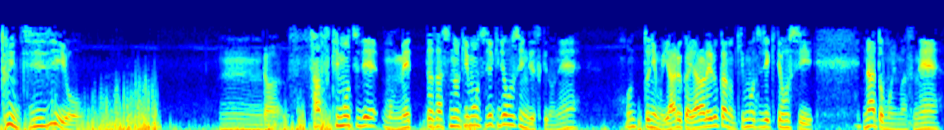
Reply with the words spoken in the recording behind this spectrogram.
当に GG を、うーん、だ刺す気持ちで、もうめった刺しの気持ちで来てほしいんですけどね。本当にもうやるかやられるかの気持ちで来てほしいなと思いますね。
